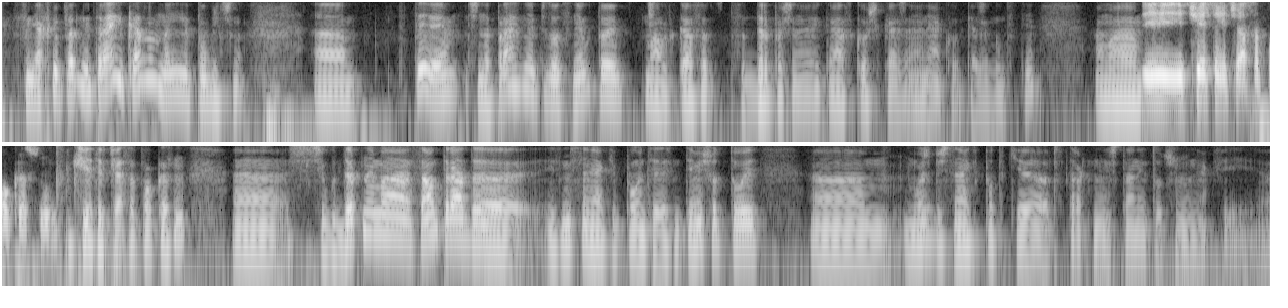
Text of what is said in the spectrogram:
по някой път не трябва да ги казвам, нали, не публично. А, те, ще направя един епизод с него, той малко така се, се дърпаше, нали, аз какво ще кажа, някой да кажа глупости. Ама... И 4 часа по-късно. 4 часа по-късно. А, ще го дръпнем, а само трябва да измисля някакви по-интересни теми, защото той а, може би ще са някакви по-такива абстрактни неща, не точно някакви а,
